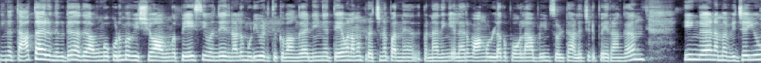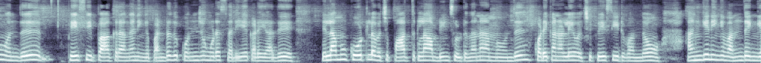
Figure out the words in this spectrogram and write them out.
எங்கள் தாத்தா இருந்துக்கிட்டு அது அவங்க குடும்ப விஷயம் அவங்க பேசி வந்து இதனால முடிவு எடுத்துக்குவாங்க. நீங்கள் தேவையில்லாமல் பிரச்சனை பண்ண பண்ணாதீங்க. எல்லோரும் வாங்க உள்ளக்க போகலாம் அப்படின்னு சொல்லிட்டு அழைச்சிட்டு போயிடறாங்க இங்கே நம்ம விஜயும் வந்து பேசி பார்க்குறாங்க நீங்கள் பண்ணுறது கொஞ்சம் கூட சரியே கிடையாது. எல்லாமும் கோர்ட்டில் வச்சு பார்த்துக்கலாம் அப்படின்னு சொல்லிட்டு தானே நம்ம வந்து கொடைக்கானல்லே வச்சு பேசிட்டு வந்தோம். அங்கே நீங்கள் வந்தீங்க.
